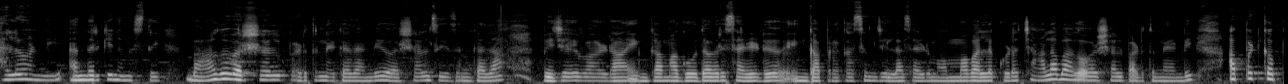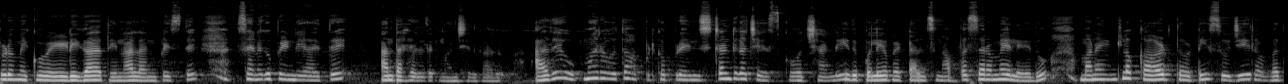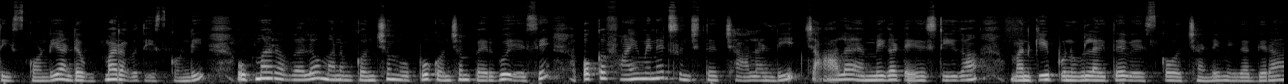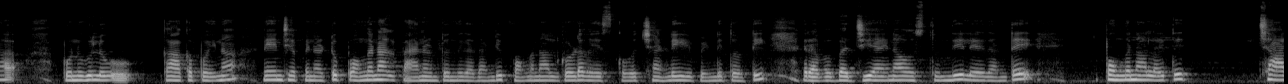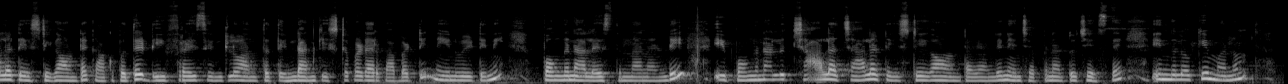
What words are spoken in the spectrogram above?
Hello అండి అందరికీ నమస్తే. బాగా వర్షాలు పడుతున్నాయి కదండి వర్షాల సీజన్ కదా. విజయవాడ ఇంకా మా గోదావరి సైడ్ ఇంకా ప్రకాశం జిల్లా సైడ్ మా అమ్మ వాళ్ళకు కూడా చాలా బాగా వర్షాలు పడుతున్నాయండి. అప్పటికప్పుడు మీకు వేడిగా తినాలనిపిస్తే శనగపిండి అయితే అంత హెల్త్కి మంచిది కాదు. అదే ఉప్మా రవ్వతో అప్పటికప్పుడు ఇన్స్టంట్గా చేసుకోవచ్చు అండి ఇది పులియబెట్టాల్సిన అవసరమే లేదు. మన ఇంట్లో కర్డ్ తోటి సుజీ రవ్వ తీసుకోండి. అంటే ఉప్మా రవ్వ తీసుకోండి. ఉప్మా రవ్వలో మనం కొంచెం ఉప్పు కొంచెం పెరుగు వేసి ఒక ఫైవ్ మినిట్స్ ఉంచితే చాలండి. చాలా ఎమ్మిగా టేస్టీగా మనకి పునుగులు అయితే వేసుకోవచ్చండి. మీ దగ్గర పునుగులు కాకపోయినా నేను చెప్పినట్టు పొంగనాల ప్యాన్ ఉంటుంది కదండి పొంగనాలు కూడా వేసుకోవచ్చండి ఈ పిండితోటి. రవ్వ బజ్జీ అయినా వస్తుంది లేదంటే పొంగనాలు అయితే చాలా టేస్టీగా ఉంటాయి. కాకపోతే డీప్ ఫ్రైస్ ఇంట్లో అంత తినడానికి ఇష్టపడారు కాబట్టి నేను వీటిని పొంగనాలు వేస్తున్నానండి. ఈ పొంగనాలు చాలా చాలా టేస్టీగా ఉంటాయండి నేను చెప్పినట్టు చేస్తే. ఇందులోకి మనం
